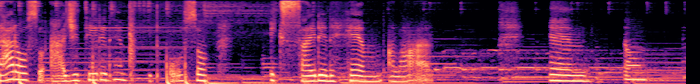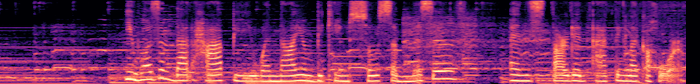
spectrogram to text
that also agitated him. It also excited him a lot. And he wasn't that happy when Nayeon became so submissive and started acting like a whore.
